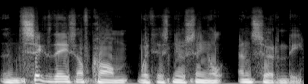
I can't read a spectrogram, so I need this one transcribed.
um, Six Days of Calm with his new single Uncertainty.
